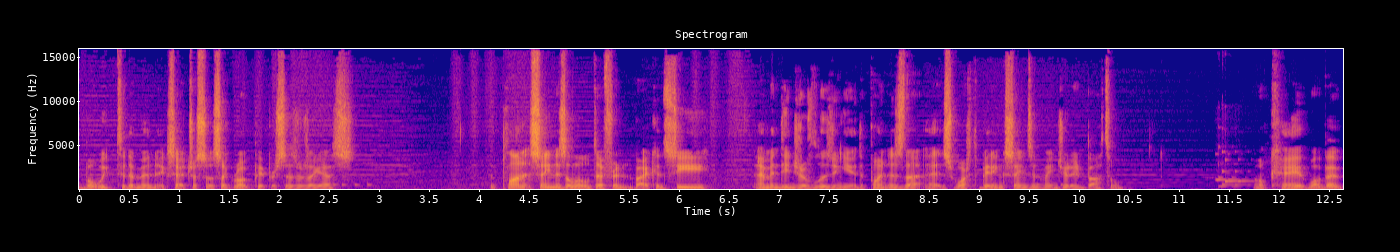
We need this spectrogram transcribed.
but weak to the moon, etc. So it's like rock, paper, scissors, I guess. The planet sign is a little different, but I can see I'm in danger of losing you. The point is that it's worth bearing signs in mind during battle. Okay, what about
